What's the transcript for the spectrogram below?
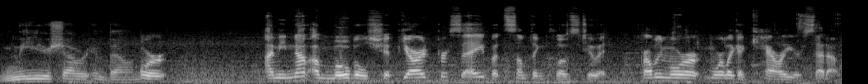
meteor shower inbound. or, I mean, not a mobile shipyard per se, but something close to it. Probably more, more like a carrier setup.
